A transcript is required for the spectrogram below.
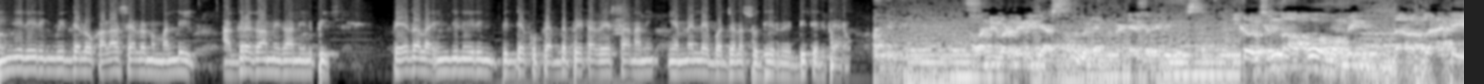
ఇంజనీరింగ్ విద్యలో కళాశాలను మళ్ళీ అగ్రగామిగా నిలిపి పేదల ఇంజనీరింగ్ విద్యకు పెద్దపీట వేస్తానని ఎమ్మెల్యే బొజ్జల సుధీర్ రెడ్డి తెలిపారు. కూడా చేస్తాం. ఇక్కడ చిన్న అపోహ ఉంది. దాని క్లారిటీ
